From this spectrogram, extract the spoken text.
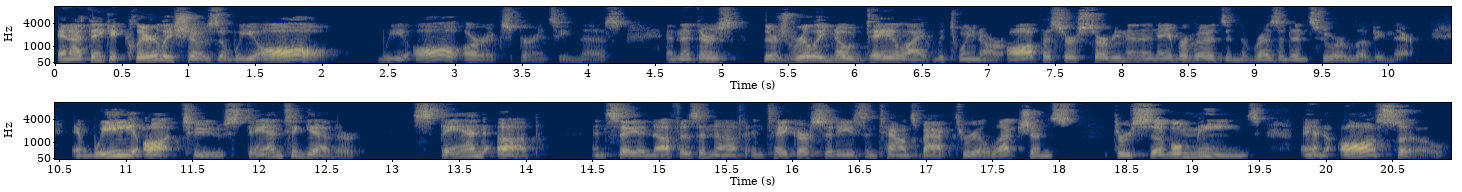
And I think it clearly shows that we all, we all are experiencing this and that there's there's really no daylight between our officers serving in the neighborhoods and the residents who are living there. And we ought to stand together, stand up and say enough is enough and take our cities and towns back through elections, through civil means, and also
